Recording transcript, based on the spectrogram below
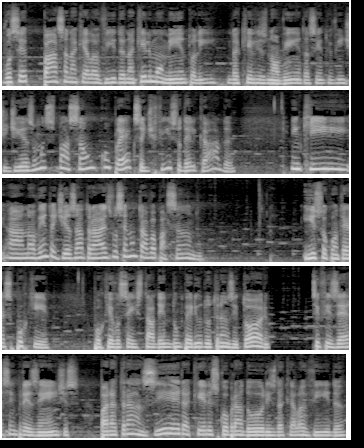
você passa naquela vida, naquele momento ali, daqueles 90, 120 dias, uma situação complexa, difícil, delicada, em que há 90 dias atrás você não estava passando. Isso acontece por quê? Porque você está dentro de um período transitório se fizessem presentes para trazer aqueles cobradores daquela vida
